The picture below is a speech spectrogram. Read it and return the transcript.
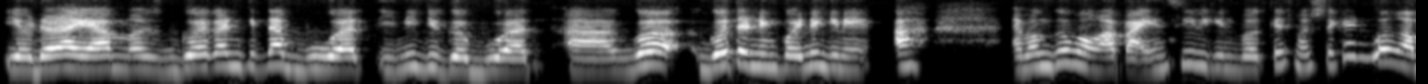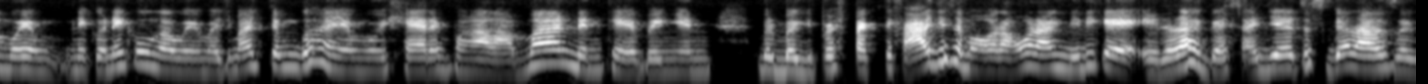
ya udahlah ya maksud gue kan kita buat ini juga buat uh, gue gue turning pointnya gini ah emang gue mau ngapain sih bikin podcast? Maksudnya kan gue nggak mau yang neko-neko nggak mau yang macem-macem gue hanya mau sharing pengalaman dan kayak pengen berbagi perspektif aja sama orang-orang. Jadi kayak ya udahlah gas aja. Terus gue langsung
